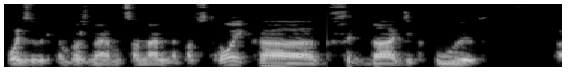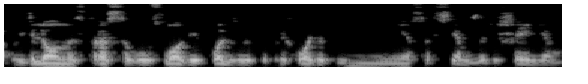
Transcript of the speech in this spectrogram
пользователям важна эмоциональная подстройка, среда диктует определенные стрессовые условия, пользователи приходят не совсем за решением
